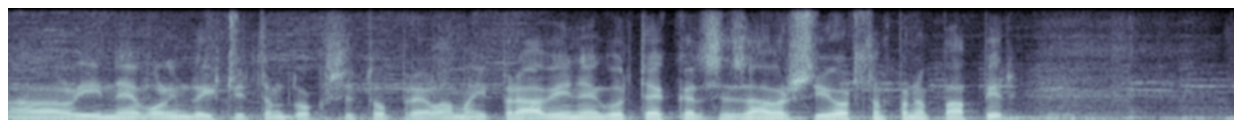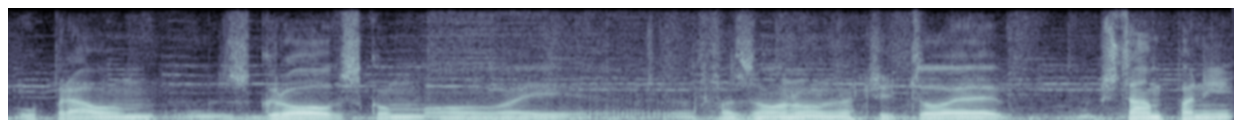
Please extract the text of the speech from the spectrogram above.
ali ne volim da ih čitam dok se to prelama i pravi, nego tek kad se završi i odštampa na papir u pravom zgrovskom ovaj, fazonu, znači to je štampani,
